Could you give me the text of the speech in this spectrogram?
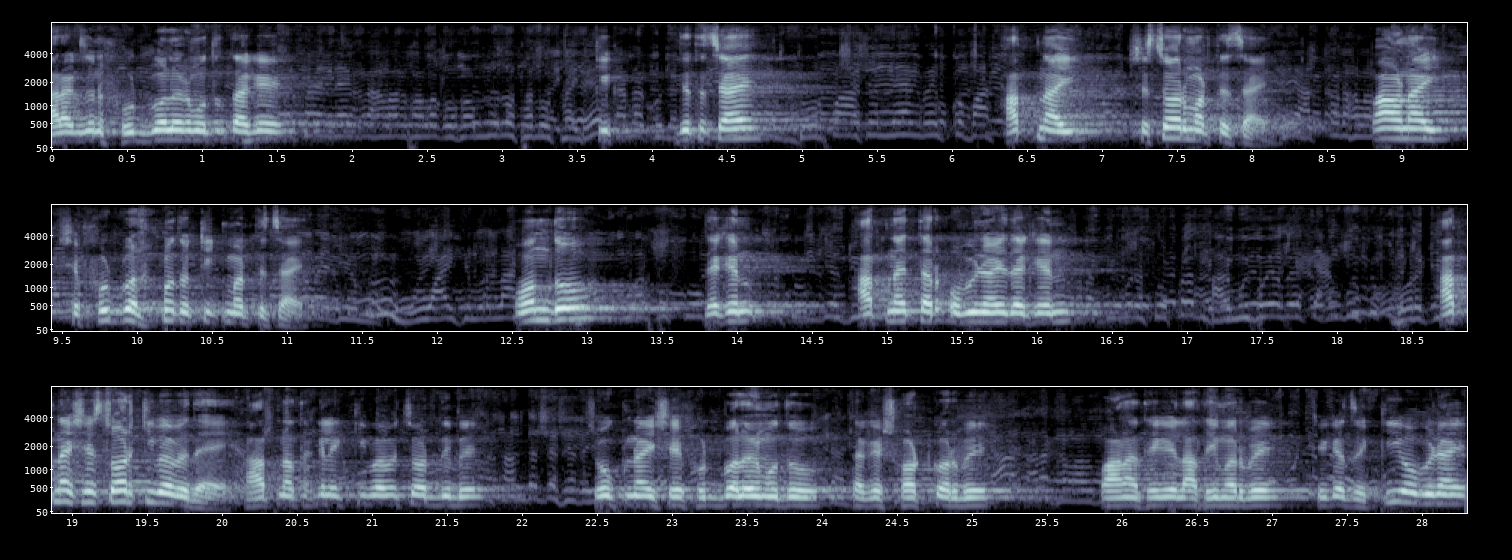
আর একজন ফুটবলের মতো তাকে কিক দিতে চায়। হাত নাই, সে চর মারতে চায়। পা নাই, সে ফুটবলের মতো কিক মারতে চায়। অন্ধ, দেখেন, হাত নাই তার অভিনয় দেখেন। হাত নাই, সে চর কীভাবে দেয়? হাত না থাকলে কীভাবে চর দিবে? চোখ নাই, সে ফুটবলের মতো তাকে শর্ট করবে। পানা থেকে লাথি মারবে। ঠিক আছে, কি অভিনয়?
